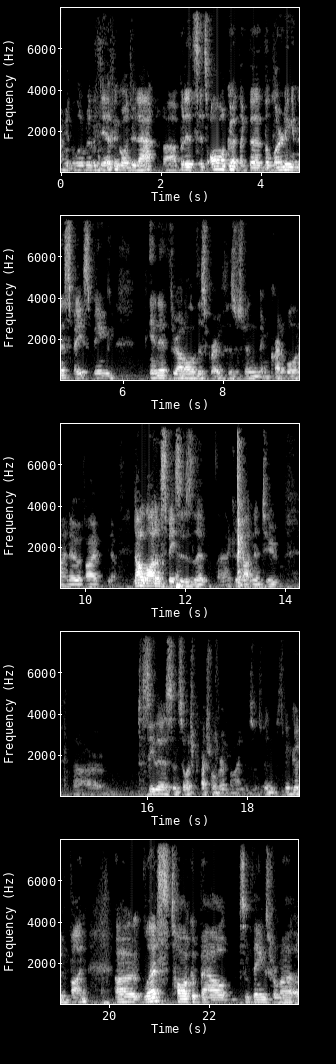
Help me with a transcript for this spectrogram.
I'm getting a little bit of a dip and going through that. Uh, but it's it's all good. Like the the learning in this space, being in it throughout all of this growth has just been incredible. And I know if I, you know, not a lot of spaces that I could have gotten into uh, to see this and so much professional growth behind it. So it's been it's been good and fun. Uh, let's talk about some things from a, a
